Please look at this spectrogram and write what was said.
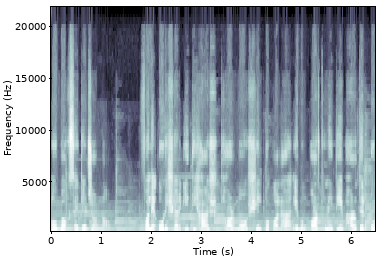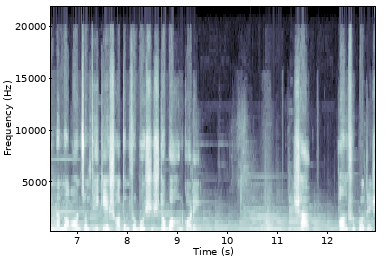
ও বক্সাইটের জন্য। ফলে ওড়িশার ইতিহাস, ধর্ম, শিল্পকলা এবং অর্থনীতি ভারতের অন্যান্য অঞ্চল থেকে স্বতন্ত্র বৈশিষ্ট্য বহন করে। সাত, অন্ধ্রপ্রদেশ।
